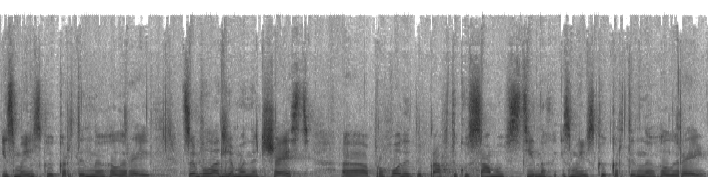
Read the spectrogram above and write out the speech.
Ізмаїльської картинної галереї. Це була для мене честь е, проходити практику саме в стінах Ізмаїльської картинної галереї.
